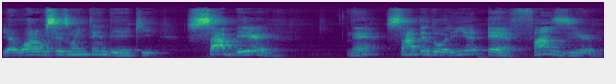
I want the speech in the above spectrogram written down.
E agora vocês vão entender que saber né? Sabedoria é fazer.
